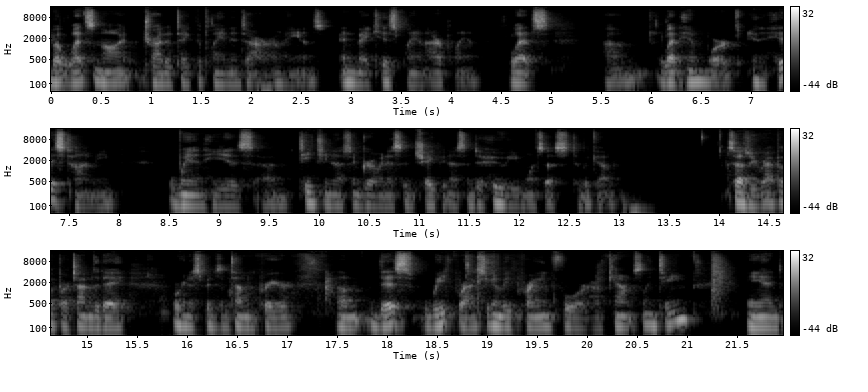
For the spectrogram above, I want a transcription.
but let's not try to take the plan into our own hands and make his plan our plan. Let's um, let him work in his timing when he is um, teaching us and growing us and shaping us into who he wants us to become. So, as we wrap up our time today, we're going to spend some time in prayer. Um, this week, we're actually going to be praying for our counseling team. And,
